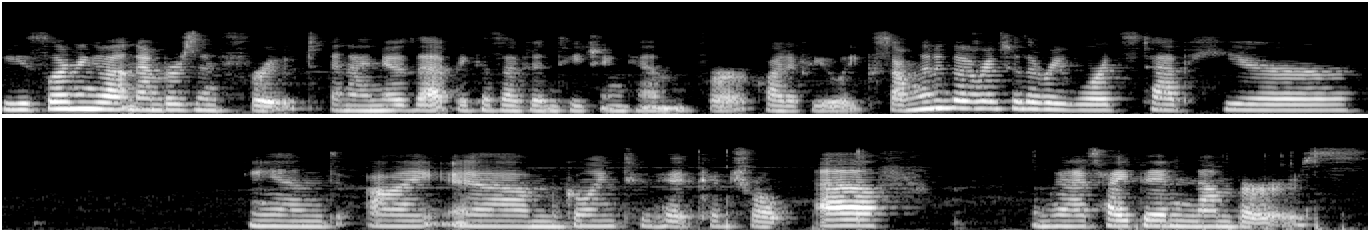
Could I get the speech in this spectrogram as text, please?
He's learning about numbers and fruit, and I know that because I've been teaching him for quite a few weeks. So I'm going to go over to the rewards tab here, and I am going to hit Control F. I'm going to type in numbers.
